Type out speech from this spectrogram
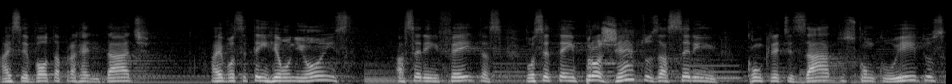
aí você volta para a realidade, aí você tem reuniões a serem feitas, você tem projetos a serem concretizados, concluídos,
